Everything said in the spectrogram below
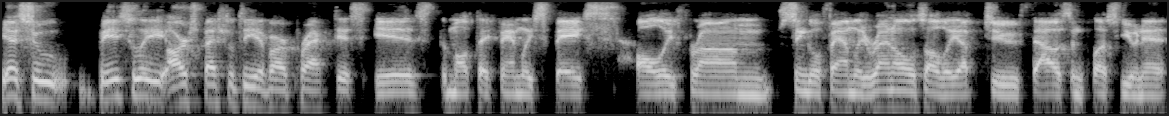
Yeah, so basically, our specialty of our practice is the multifamily space, all the way from single family rentals all the way up to thousand plus unit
